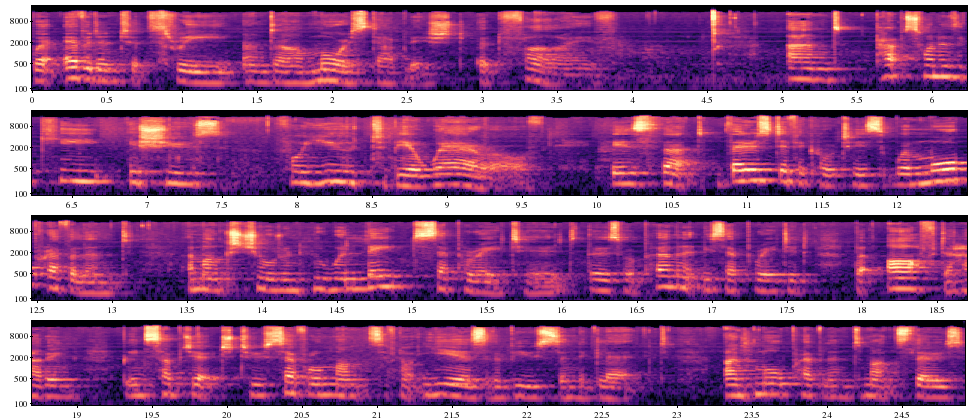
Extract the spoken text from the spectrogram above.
were evident at three and are more established at five. And perhaps one of the key issues for you to be aware of is that those difficulties were more prevalent amongst children who were late separated, those who were permanently separated, but after having been subject to several months, if not years, of abuse and neglect, and more prevalent amongst those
